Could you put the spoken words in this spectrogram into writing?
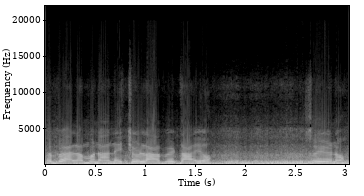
Siyempre alam mo na nature lover tayo. So yun oh.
